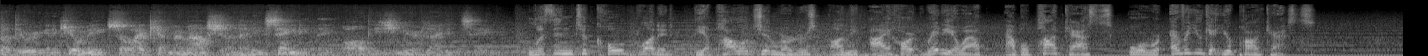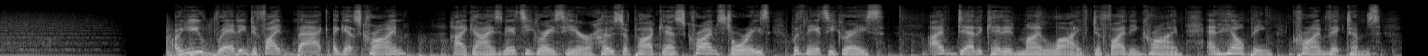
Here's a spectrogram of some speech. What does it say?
Thought they were going to kill me, so I kept my mouth shut and I didn't say anything. All these years, I didn't say anything. Listen to Cold Blooded, the Apollo Gym Murders on the iHeartRadio app, Apple Podcasts, or wherever you get your podcasts. Are you ready to fight back against crime? Hi, guys. Nancy Grace here, host of podcast Crime Stories with Nancy Grace. I've dedicated my life to fighting crime and helping crime victims.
